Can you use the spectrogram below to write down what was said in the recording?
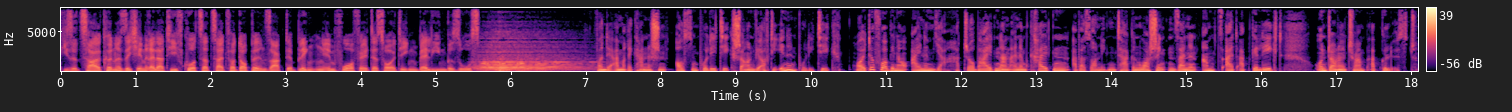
Diese Zahl könne sich in relativ kurzer Zeit verdoppeln, sagte Blinken im Vorfeld des heutigen Berlin-Besuchs. Von der amerikanischen Außenpolitik schauen wir auf die Innenpolitik. Heute vor genau einem Jahr hat Joe Biden an einem kalten, aber sonnigen Tag in Washington seinen Amtseid abgelegt und Donald Trump abgelöst.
